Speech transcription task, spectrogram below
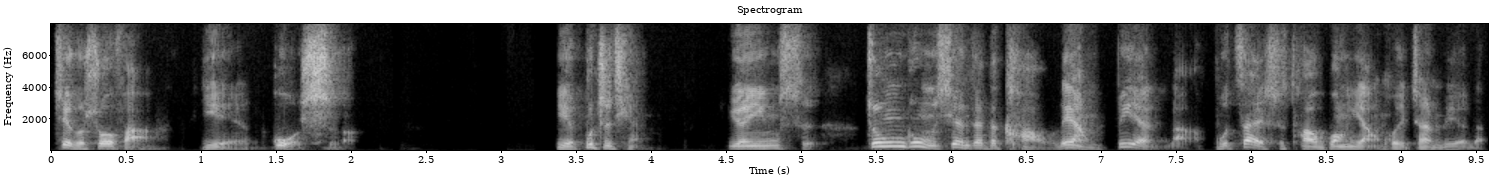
这个说法也过时了，也不值钱。原因是中共现在的考量变了，不再是韬光养晦战略了，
